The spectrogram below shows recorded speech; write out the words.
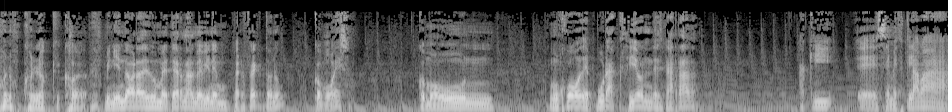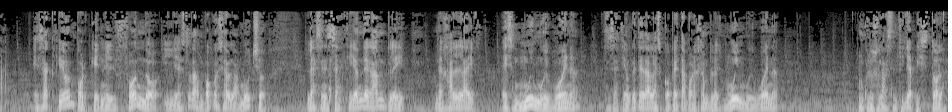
Bueno, con lo que... viniendo ahora de Doom Eternal me viene perfecto, ¿no? Como eso. Como un... Un juego de pura acción desgarrada. Aquí eh, se mezclaba esa acción porque en el fondo, y esto tampoco se habla mucho, la sensación de gameplay de Half-Life es muy muy buena. La sensación que te da la escopeta, por ejemplo, es muy muy buena. Incluso la sencilla pistola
